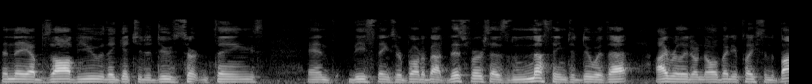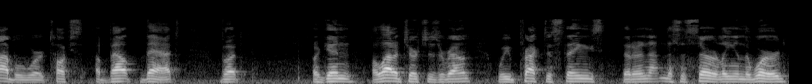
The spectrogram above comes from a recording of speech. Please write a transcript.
then they absolve you, they get you to do certain things, and these things are brought about. This verse has nothing to do with that. I really don't know of any place in the Bible where it talks about that, but again, a lot of churches around, we practice things that are not necessarily in the Word,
